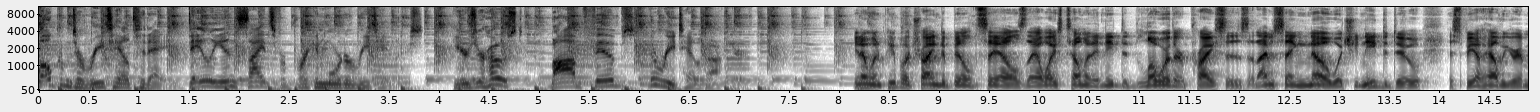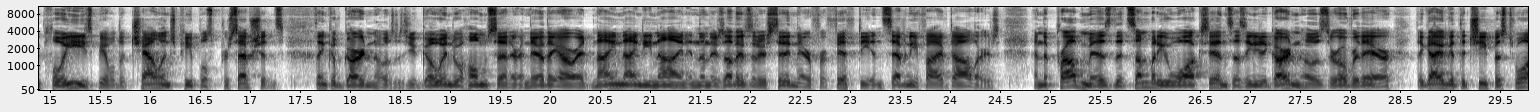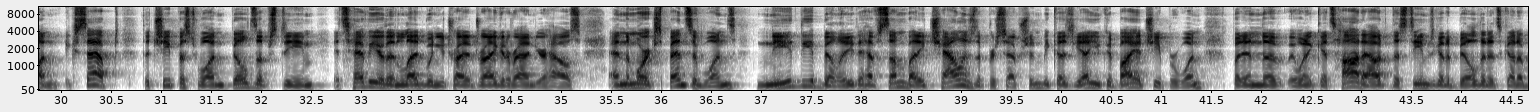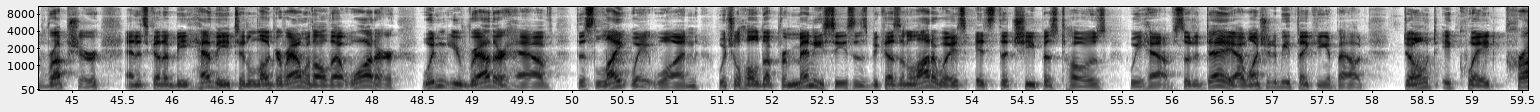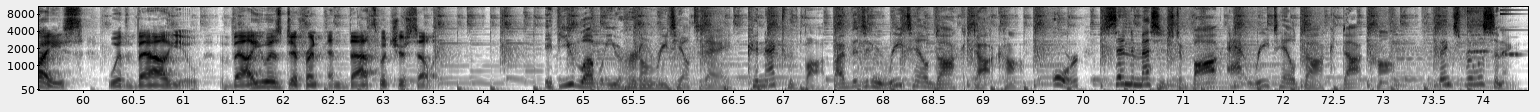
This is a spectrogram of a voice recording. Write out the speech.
Welcome to Retail Today, daily insights for brick and mortar retailers. Here's your host, Bob Phibbs, the Retail Doctor. You know, when people are trying to build sales, they always tell me they need to lower their prices. And I'm saying, no, what you need to do is to be able to have your employees be able to challenge people's perceptions. Think of garden hoses. You go into a home center and there they are at $9.99, and then there's others that are sitting there for 50 and $75. And the problem is that somebody who walks in says they need a garden hose, they're over there, the guy will get the cheapest one. Except the cheapest one builds up steam, it's heavier than lead when you try to drag it around your house, and the more expensive ones need the ability to to have somebody challenge the perception because yeah, you could buy a cheaper one, but in the when it gets hot out, the steam's going to build and it's going to rupture and it's going to be heavy to lug around with all that water. Wouldn't you rather have this lightweight one which will hold up for many seasons because in a lot of ways it's the cheapest hose we have. So today I want you to be thinking about don't equate price with value. Value is different and that's what you're selling. If you love what you heard on Retail today, connect with Bob by visiting retaildoc.com or send a message to bob at retaildoc.com. Thanks for listening.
